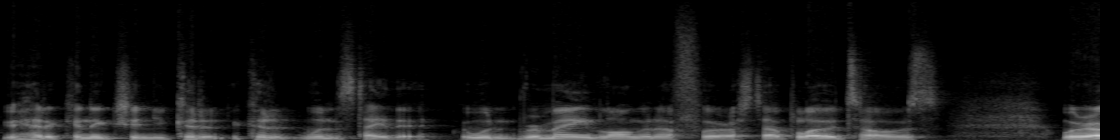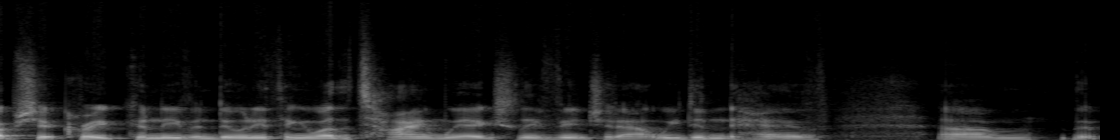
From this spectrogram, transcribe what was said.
you had a connection, you couldn't, it couldn't, wouldn't stay there. It wouldn't remain long enough for us to upload. So I was, we're up shit creek. Couldn't even do anything. By the time we actually ventured out, we didn't have um, the,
